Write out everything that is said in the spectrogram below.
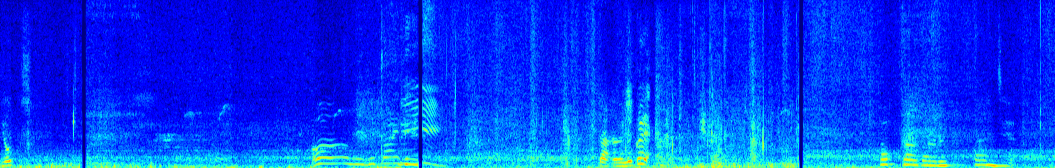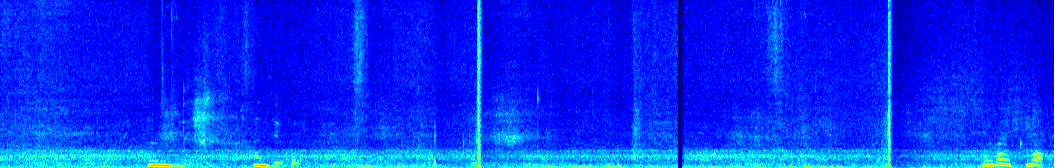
よっあー短いですさあ、これ。バッターがある。三十。三十。三十五。やばいかも。で、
